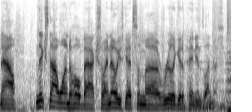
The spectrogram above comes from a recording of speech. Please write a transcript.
Now, Nick's not one to hold back, so I know he's got some uh, really good opinions on this.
